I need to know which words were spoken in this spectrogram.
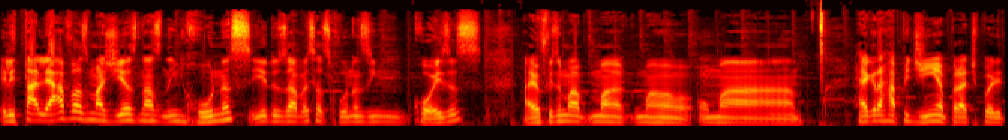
Ele talhava as magias nas, em runas e ele usava essas runas em coisas. Aí eu fiz uma, uma, uma, uma regra rapidinha pra, tipo, ele.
